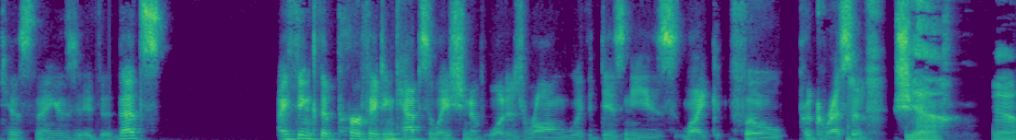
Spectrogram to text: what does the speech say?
kiss thing is it, that's I think the perfect encapsulation of what is wrong with Disney's like faux progressive shit. yeah, yeah.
